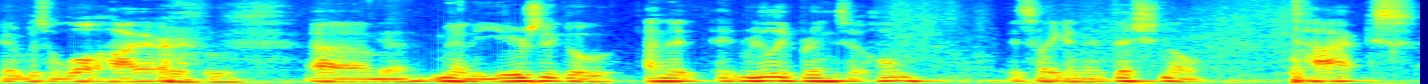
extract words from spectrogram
It was a lot higher Mhm. um, Yeah. many years ago, and it, it really brings it home. It's like an additional tax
